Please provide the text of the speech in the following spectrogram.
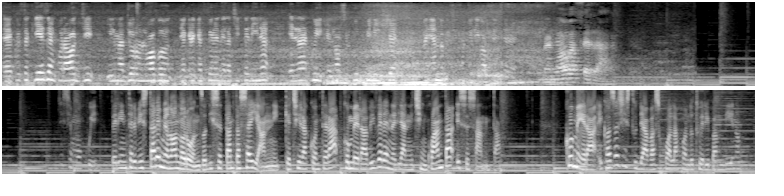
Eh, questa chiesa è ancora oggi il maggior luogo di aggregazione della cittadina ed è da qui che il nostro tour finisce, speriamo che sia stato di vostro interesse. Una nuova Ferrara siamo qui per intervistare mio nonno Ronzo di 76 anni che ci racconterà com'era vivere negli anni 50 e 60. Com'era e cosa si studiava a scuola quando tu eri bambino?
